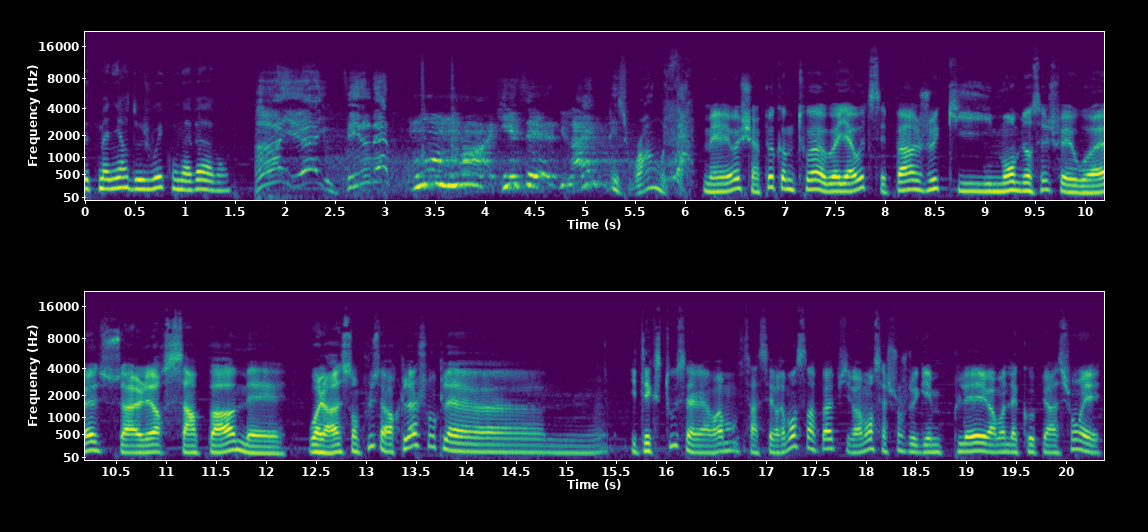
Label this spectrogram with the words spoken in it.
cette manière de jouer qu'on avait avant. Ah? Mais ouais, je suis un peu comme toi. Way Out, c'est pas un jeu qui m'ambiançait. Je fais ouais, ça a l'air sympa, mais voilà, sans plus. Alors que là, je trouve que la It Takes Two, ça vraiment, c'est vraiment sympa. Puis vraiment, ça change de gameplay, vraiment de la coopération et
